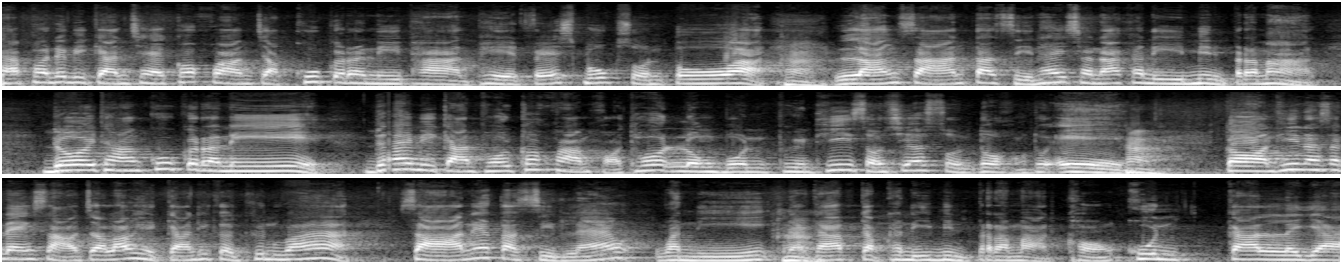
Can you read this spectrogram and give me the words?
ครับเพราะได้มีการแชร์ข้อความจากคู่กรณีผ่านเพจ Facebook ส่วนตัวครับหลังศาลตัดสินให้ชนะคดีหมิ่นประมาท โดยทางคู่กรณีได้มีการโพสต์ข้อความขอโทษลงบนพื้นที่โซเชียลส่วนตัวของตัวเองครับ ก่อนที่นักแสดงสาวจะเล่าเหตุการณ์ที่เกิดขึ้นว่าศาลเนี่ยตัดสินแล้ววันนี้ครับนะครับกับคดีหมิ่นประมาทของคุณกัลยา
